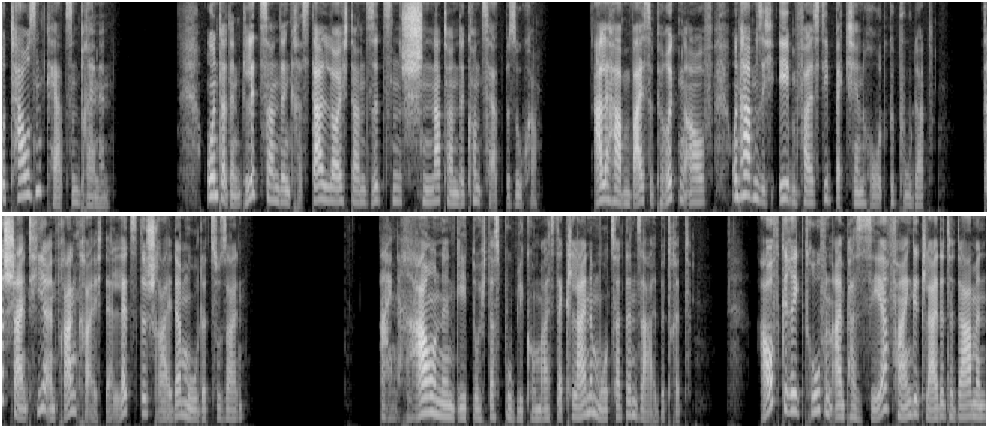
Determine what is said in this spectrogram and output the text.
wo tausend Kerzen brennen. Unter den glitzernden Kristallleuchtern sitzen schnatternde Konzertbesucher. Alle haben weiße Perücken auf und haben sich ebenfalls die Bäckchen rot gepudert. Das scheint hier in Frankreich der letzte Schrei der Mode zu sein. Ein Raunen geht durch das Publikum, als der kleine Mozart den Saal betritt. Aufgeregt rufen ein paar sehr fein gekleidete Damen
